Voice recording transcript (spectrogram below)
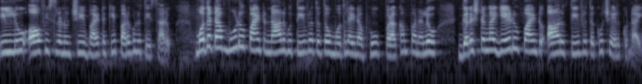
ఇల్లు ఆఫీసుల నుంచి బయటకి పరుగులు తీశారు. మొదట మూడు పాయింట్ నాలుగు తీవ్రతతో మొదలైన భూ ప్రకంపనలు గరిష్టంగా ఏడు పాయింట్ ఆరు తీవ్రతకు చేరుకున్నాయి.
